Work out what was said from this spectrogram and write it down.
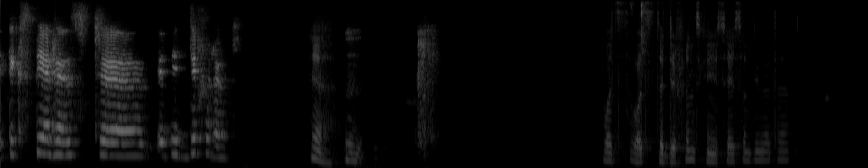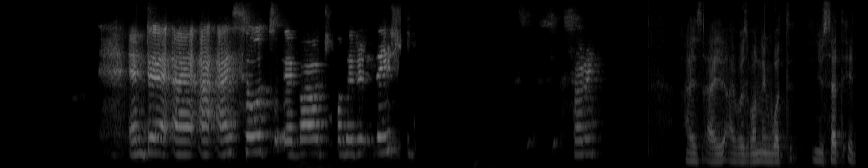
it experienced uh, a bit different Yeah. Hmm. What's what's the difference? Can you say something about that? And uh, I, I- I thought about polarization. S- I, I was wondering what you said. It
